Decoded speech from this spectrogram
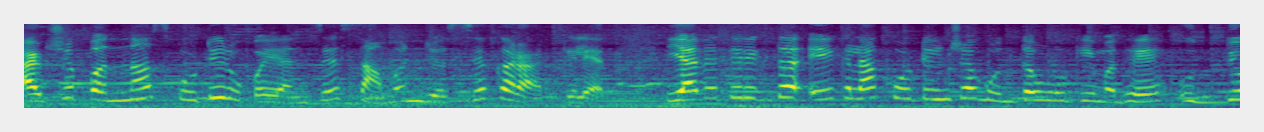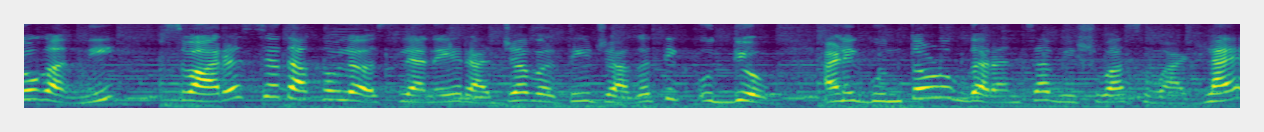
आठशे पन्नास कोटी रुपयांचे सामंजस्य करार केले आहेत या व्यतिरिक्त एक लाख कोटींच्या गुंतवणुकीमध्ये उद्योगांनी स्वारस्य दाखवलं असल्याने राज्यावरती जागतिक उद्योग आणि गुंतवणूकदारांचा विश्वास वाढलाय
